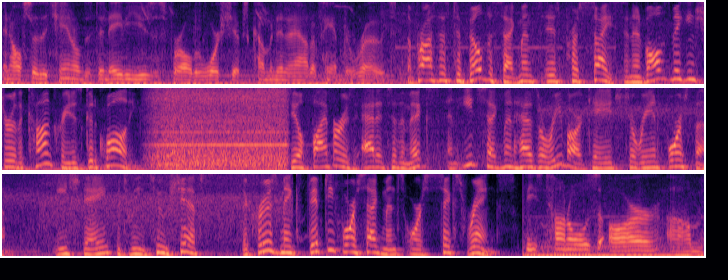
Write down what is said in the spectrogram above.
and also the channel that the Navy uses for all the warships coming in and out of Hampton Roads. The process to build the segments is precise and involves making sure the concrete is good quality. Steel fiber is added to the mix and each segment has a rebar cage to reinforce them. Each day, between two shifts, the crews make 54 segments or six rings. These tunnels are, um,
